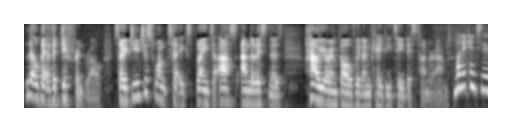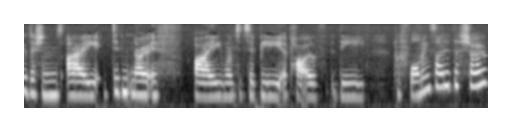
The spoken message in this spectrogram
little bit of a different role. So do you just want to explain to us and the listeners how you're involved with MKDT this time around? When it came to the auditions, I didn't know if I wanted to be a part of the performing side of the show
